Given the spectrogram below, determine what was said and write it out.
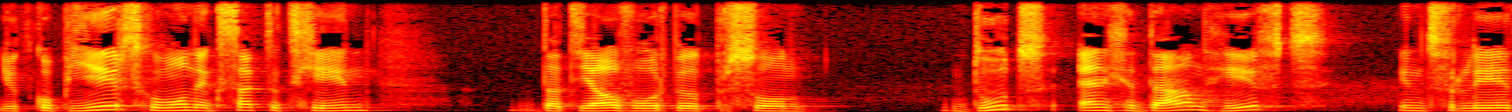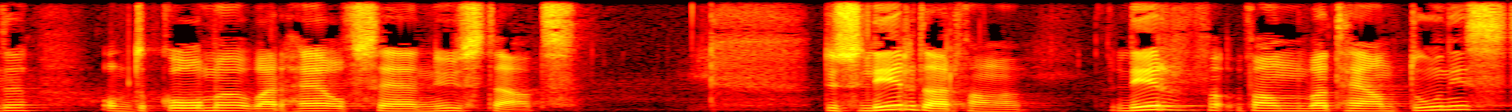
Je kopieert gewoon exact hetgeen dat jouw voorbeeldpersoon doet en gedaan heeft in het verleden om te komen waar hij of zij nu staat. Dus leer daarvan. Leer van wat hij aan het doen is,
